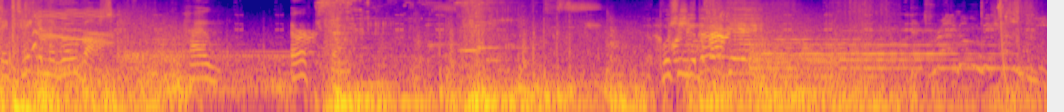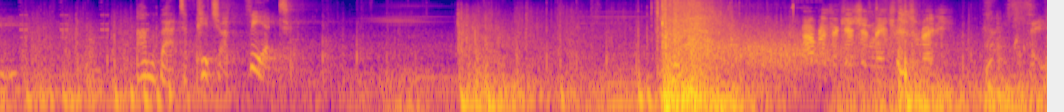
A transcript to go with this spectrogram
They've taken the robot. How irksome. Pushing the barricade. Dragon. I'm about to pitch a fit. Amplification matrix ready. Safe.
